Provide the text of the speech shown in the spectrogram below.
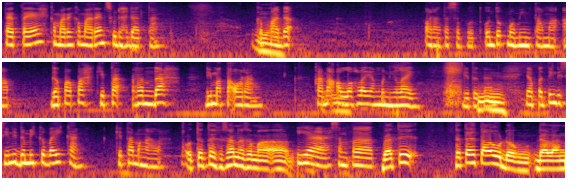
Teteh kemarin-kemarin sudah datang Kepada orang tersebut untuk meminta maaf. Gak apa-apa kita rendah di mata orang. Karena Allah lah yang menilai. Gitu kan. Hmm. Yang penting di sini demi kebaikan kita mengalah. Oh Teteh ke sana sama A. Iya, sempet. Berarti Teteh tahu dong dalang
